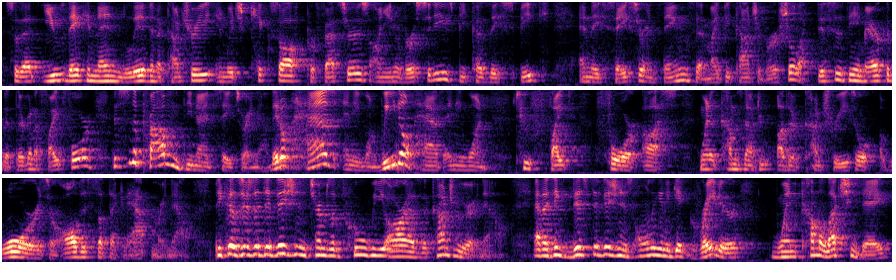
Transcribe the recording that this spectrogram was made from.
so that you they can then live in a country in which kicks off professors on universities because they speak and they say certain things that might be controversial, like this is the America that they're going to fight for, this is the problem with the United States right now. They don't have anyone. We don't have anyone to fight for us when it comes down to other countries or wars or all this stuff that could happen right now. Because there's a division in terms of who we are as a country right now. And I think this division is only going to get greater when come election day,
